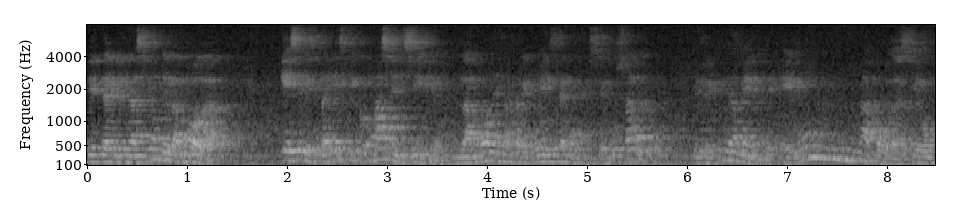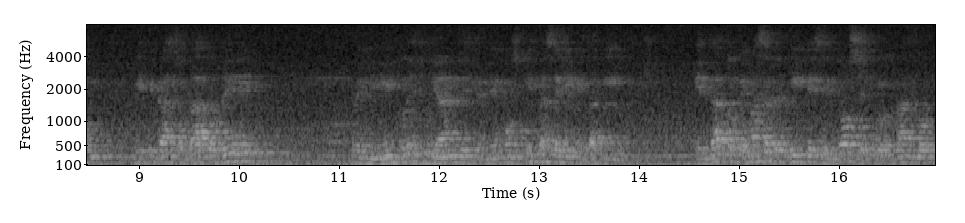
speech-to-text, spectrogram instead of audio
Determinación de la moda. Es el estadístico más sencillo. La moda es la frecuencia con que se usa algo. Efectivamente, en una población, en este caso datos de rendimiento de estudiantes, tenemos esta serie que está aquí. El dato que más se repite es el 12, por lo tanto,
